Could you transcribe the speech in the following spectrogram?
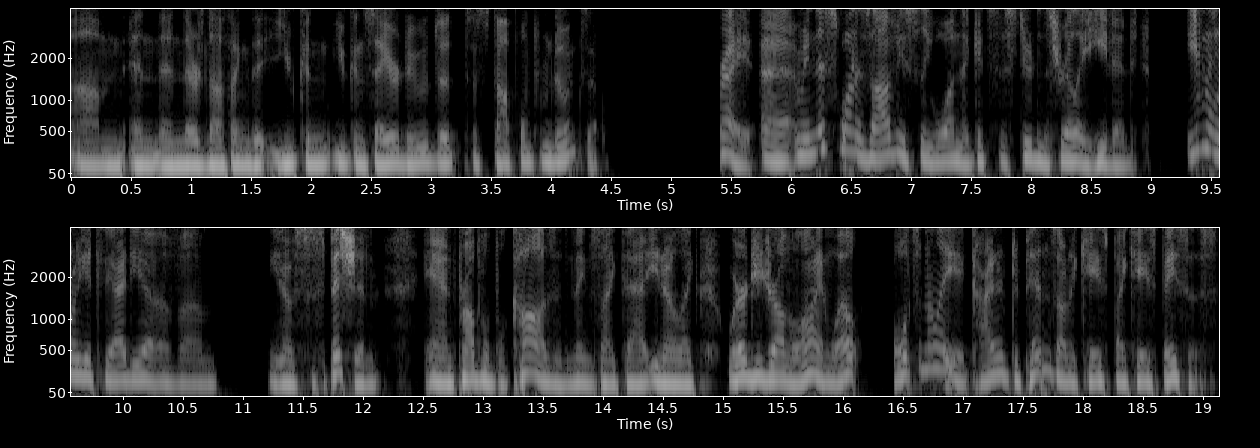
Um, and then there's nothing that you can you can say or do to to stop them from doing so. Right. Uh, I mean, this one is obviously one that gets the students really heated. Even when we get to the idea of, um, you know, suspicion and probable cause and things like that, you know, like where'd you draw the line? Well, ultimately, it kind of depends on a case by case basis.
